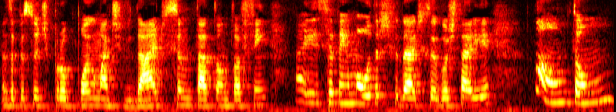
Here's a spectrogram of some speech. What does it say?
mas a pessoa te propõe uma atividade você não tá tanto afim. Aí você tem uma outra atividade que você gostaria. Não, então,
